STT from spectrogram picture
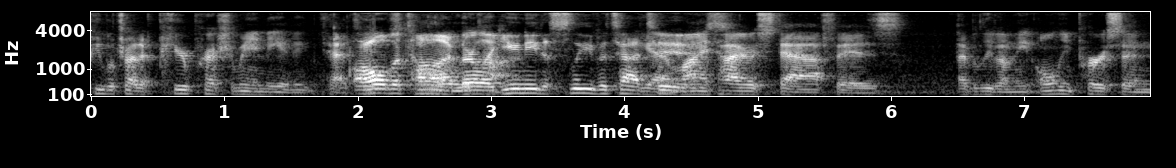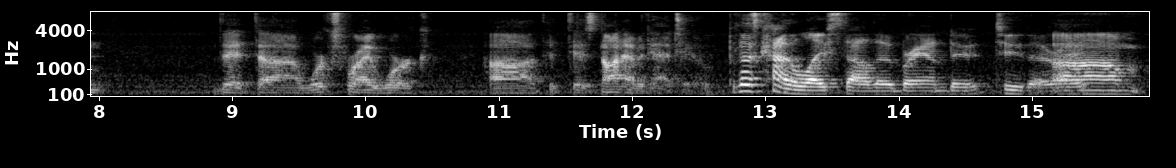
people try to peer pressure me into getting tattoos All the time. all They're the like, you need a sleeve of tattoos. Yeah, my entire staff is. I believe I'm the only person that uh, works where I work uh, that does not have a tattoo. but that's kind of the lifestyle, though, brand do, too, though, right? Um,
